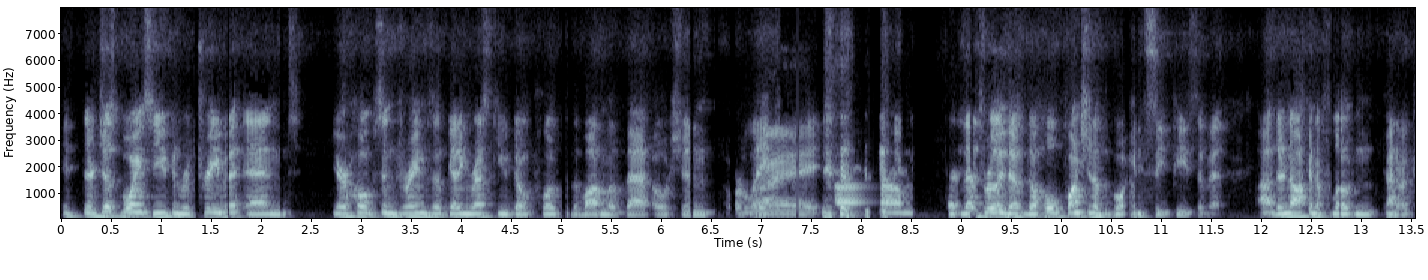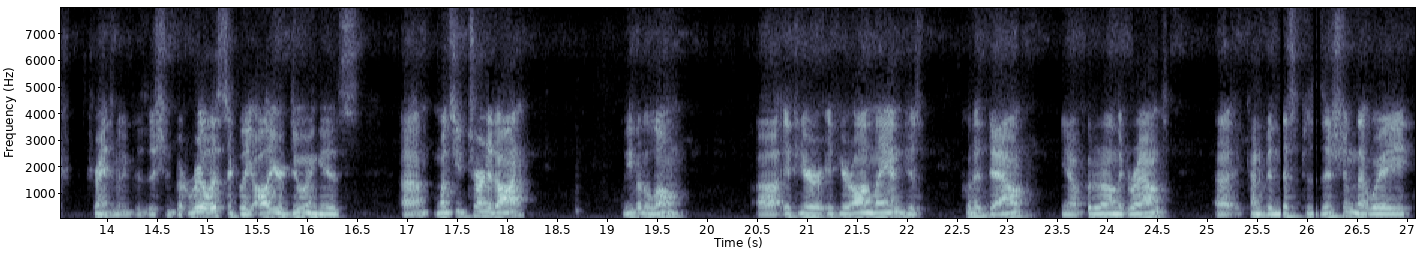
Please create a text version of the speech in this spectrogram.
it, they're just buoyant so you can retrieve it. And your hopes and dreams of getting rescued don't float to the bottom of that ocean or lake. Right. uh, um, that's really the, the whole function of the buoyancy piece of it. Uh, they're not going to float in kind of a transmitting position. But realistically, all you're doing is um, once you turn it on, leave it alone. Uh, if you're if you're on land, just put it down. You know, put it on the ground, uh, kind of in this position. That way,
